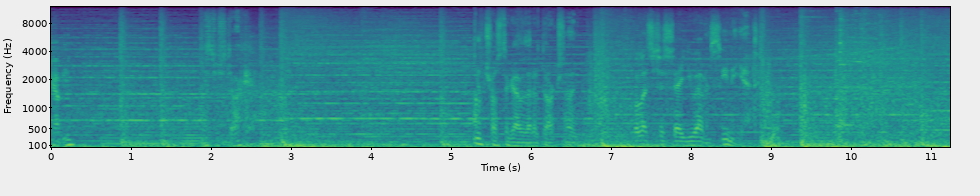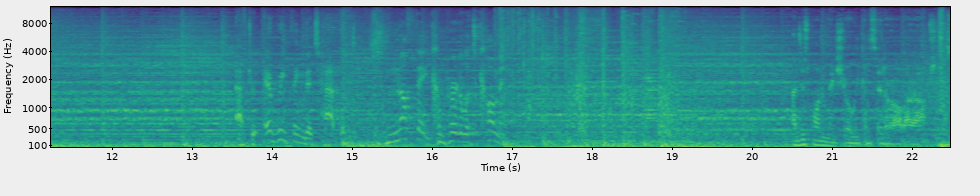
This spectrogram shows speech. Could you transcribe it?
Captain? Mr. Stark. I don't trust a guy without a dark side. Well, let's just say you haven't seen it yet. After everything that's happened, it's nothing compared to what's coming. I just want to make sure we consider all our options.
